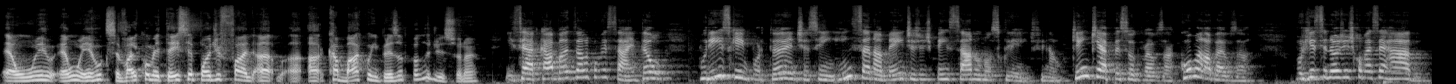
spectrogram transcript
é um erro, é um erro que você vai cometer e você pode falhar, a, a, acabar com a empresa por causa disso, né? E você acaba antes dela começar. Então, por isso que é importante, assim, insanamente, a gente pensar no nosso cliente final. Quem que é a pessoa que vai usar? Como ela vai usar? Porque senão a gente começa errado.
